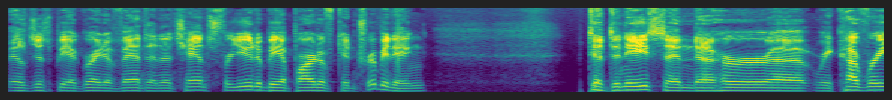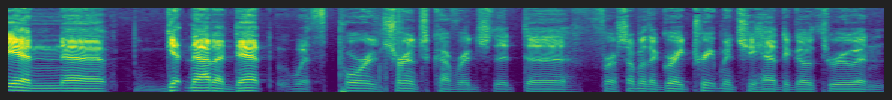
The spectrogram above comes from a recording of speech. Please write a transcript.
it'll just be a great event and a chance for you to be a part of contributing to Denise and uh, her uh, recovery and uh, getting out of debt with poor insurance coverage that uh, for some of the great treatment she had to go through and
